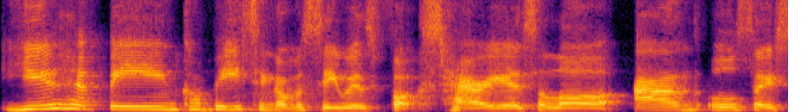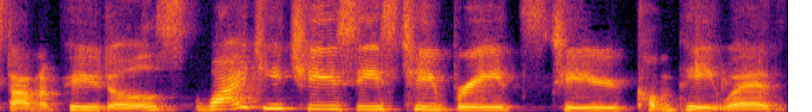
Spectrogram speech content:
You have been competing obviously with fox terriers a lot and also standard poodles. Why do you choose these two breeds to compete with?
